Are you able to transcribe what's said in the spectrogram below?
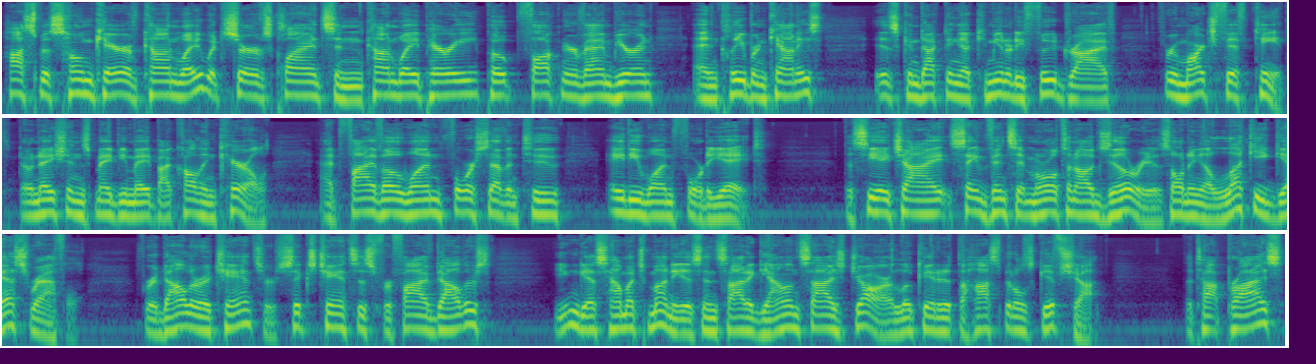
Hospice Home Care of Conway, which serves clients in Conway, Perry, Pope, Faulkner, Van Buren, and Cleburne counties, is conducting a community food drive through March 15th. Donations may be made by calling Carol at 501 472 8148. The CHI St. Vincent Morrilton Auxiliary is holding a lucky guess raffle. For a dollar a chance or six chances for $5, you can guess how much money is inside a gallon sized jar located at the hospital's gift shop. The top prize?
